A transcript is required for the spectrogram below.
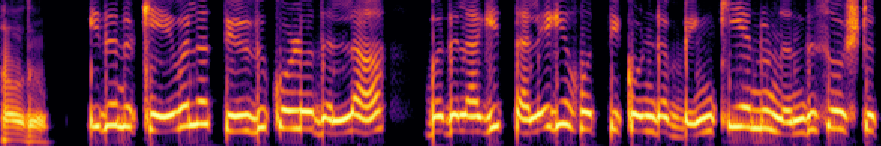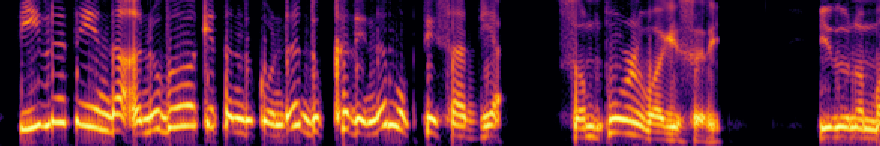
ಹೌದು. ಇದನ್ನು ಕೇವಲ ತಿಳಿದುಕೊಳ್ಳೋದಲ್ಲ ಬದಲಾಗಿ ತಲೆಗೆ ಹೊತ್ತಿಕೊಂಡ ಬೆಂಕಿಯನ್ನು ನಂದಿಸುವಷ್ಟು ತೀವ್ರತೆಯಿಂದ ಅನುಭವಕ್ಕೆ ತಂದುಕೊಂಡ್ರೆ ದುಃಖದಿಂದ ಮುಕ್ತಿ ಸಾಧ್ಯ. ಸಂಪೂರ್ಣವಾಗಿ ಸರಿ. ಇದು ನಮ್ಮ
